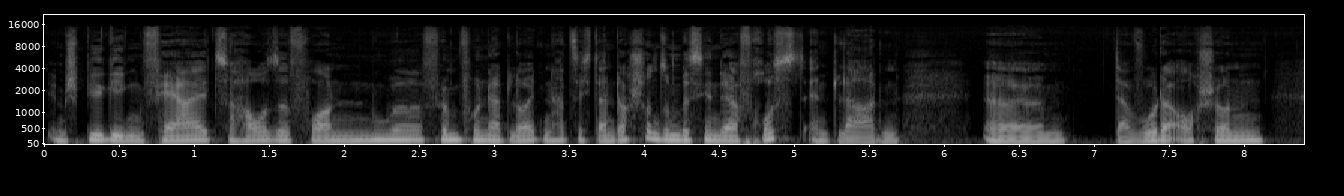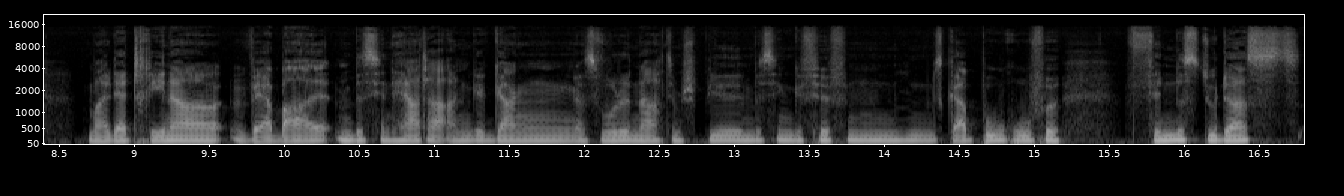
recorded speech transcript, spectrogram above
im Spiel gegen Ferl zu Hause vor nur 500 Leuten hat sich dann doch schon so ein bisschen der Frust entladen. Ähm, da wurde auch schon mal der Trainer verbal ein bisschen härter angegangen. Es wurde nach dem Spiel ein bisschen gepfiffen. Es gab Buchrufe. Findest du das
